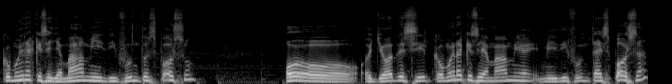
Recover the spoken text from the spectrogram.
¿cómo era que se llamaba mi difunto esposo? O, yo decir, ¿cómo era que se llamaba mi, difunta esposa?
